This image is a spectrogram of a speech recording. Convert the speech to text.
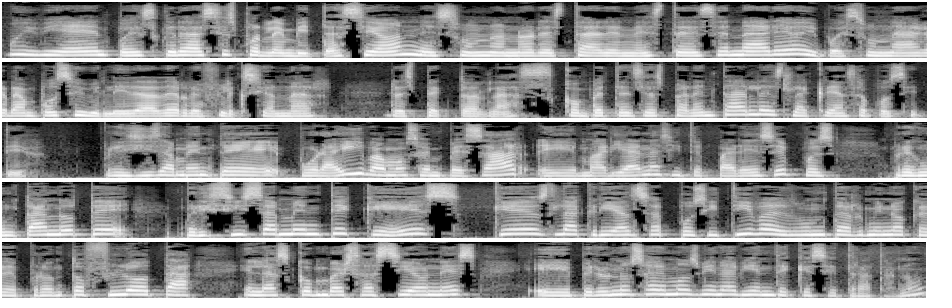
Muy bien, pues gracias por la invitación. Es un honor estar en este escenario y pues una gran posibilidad de reflexionar respecto a las competencias parentales, la crianza positiva precisamente por ahí vamos a empezar, eh, Mariana, si te parece, pues preguntándote precisamente qué es, qué es la crianza positiva, es un término que de pronto flota en las conversaciones, eh, pero no sabemos bien a bien de qué se trata, ¿no?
